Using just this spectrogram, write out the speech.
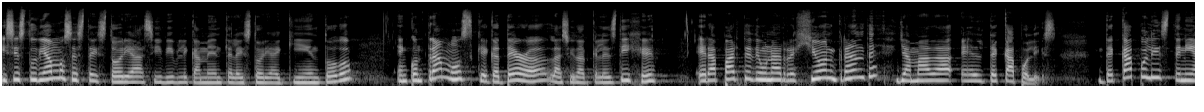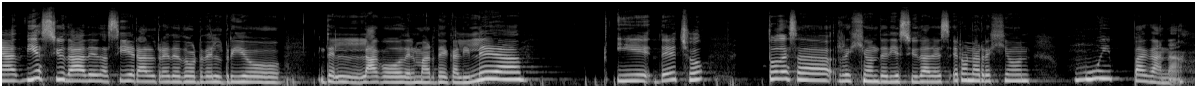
Y si estudiamos esta historia así bíblicamente, la historia aquí en todo, encontramos que Gadara, la ciudad que les dije, era parte de una región grande llamada el Decápolis. Decápolis tenía 10 ciudades, así era alrededor del río, del lago del mar de Galilea. Y de hecho, toda esa región de 10 ciudades era una región muy pagana.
